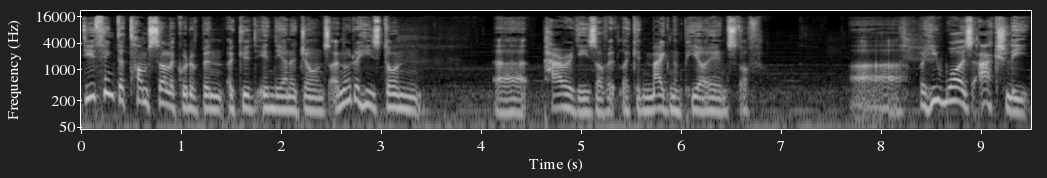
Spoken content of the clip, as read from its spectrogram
Do you think that Tom Selleck would have been a good Indiana Jones? I know that he's done uh, parodies of it, like in Magnum PI and stuff. Uh, but he was actually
